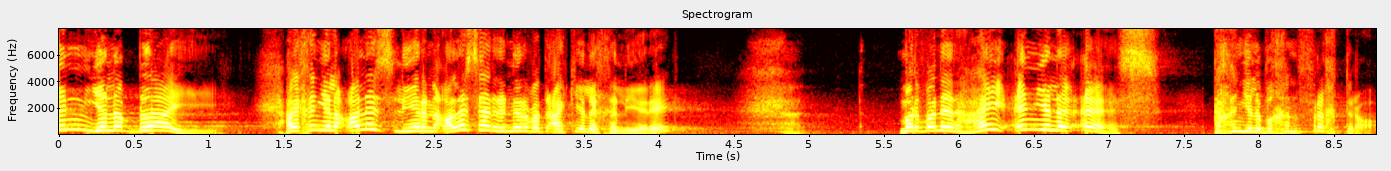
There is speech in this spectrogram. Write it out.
in julle bly. Hy gaan julle alles leer en alles herinner wat ek julle geleer het. Maar wanneer hy in julle is, dan gaan julle begin vrug dra.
